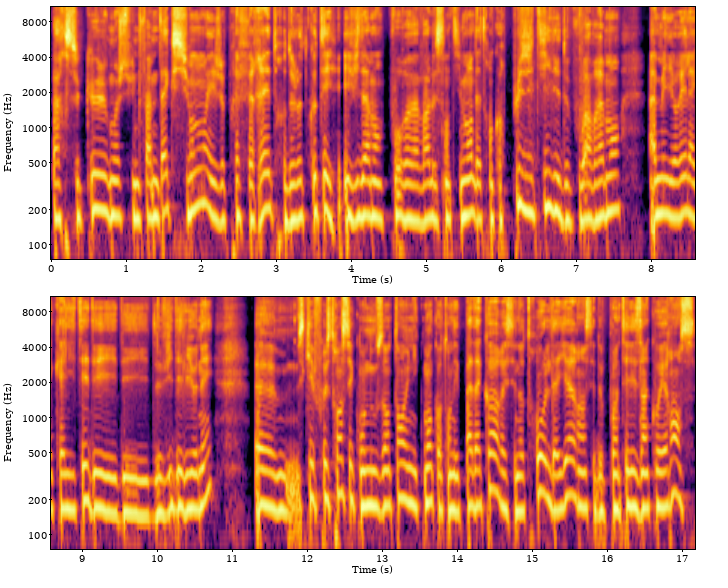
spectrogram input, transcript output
parce que moi je suis une femme d'action et je préférerais être de l'autre côté, évidemment, pour euh, avoir le sentiment d'être encore plus utile et de pouvoir vraiment améliorer la qualité des, des, de vie des Lyonnais. Euh, ce qui est frustrant, c'est qu'on nous entend uniquement quand on n'est pas d'accord, et c'est notre rôle d'ailleurs, hein, c'est de pointer les incohérences.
